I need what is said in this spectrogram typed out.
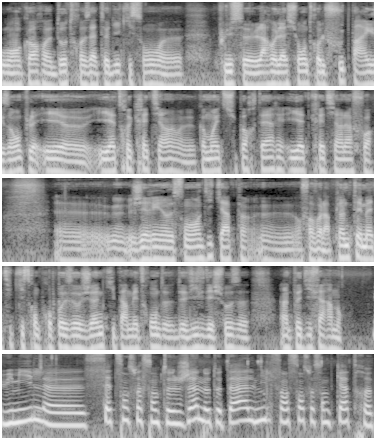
ou encore d'autres ateliers qui sont plus la relation entre le foot par exemple et, être chrétien, comment être supporter et être chrétien à la fois. gérer son handicap, enfin voilà, plein de thématiques qui seront proposées aux jeunes qui permettront de vivre des choses un peu différemment. 8760 jeunes au total, 1564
